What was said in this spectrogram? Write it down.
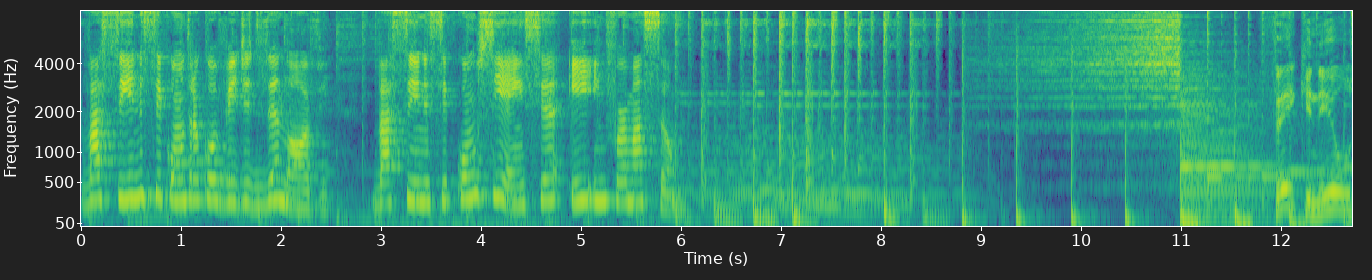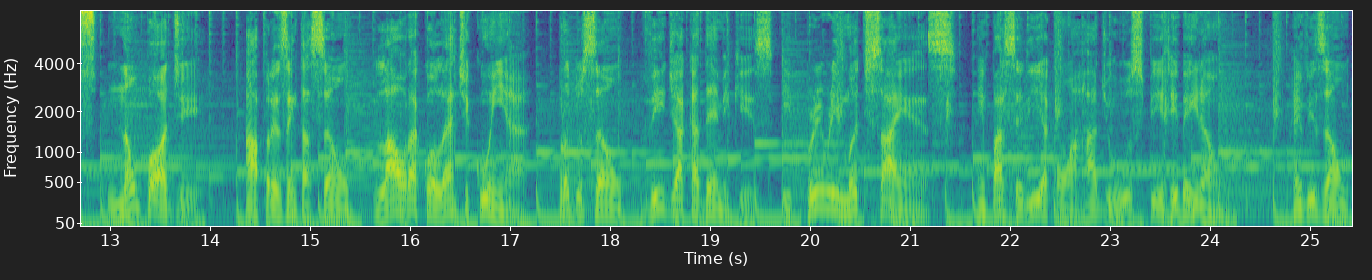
Vacine-se contra a Covid-19 Vacine-se consciência e informação. Fake News não pode. Apresentação: Laura Colette Cunha. Produção: Video Academics e Pretty Much Science, em parceria com a Rádio USP Ribeirão. Revisão:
